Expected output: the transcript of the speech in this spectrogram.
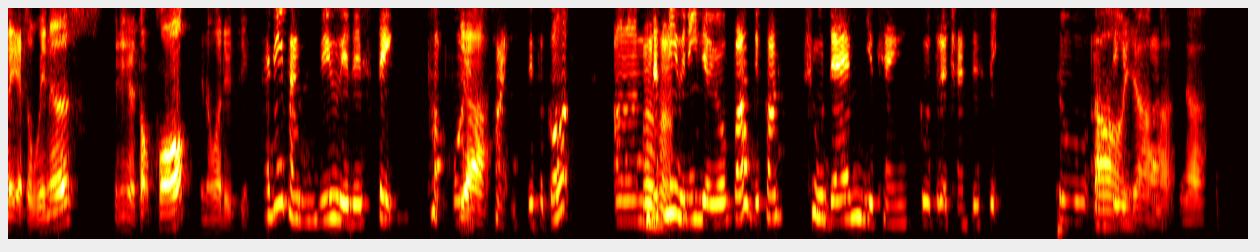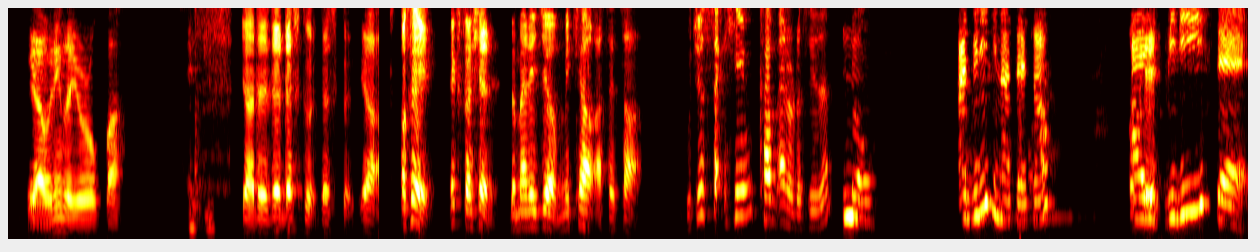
League as a winners, finish the top four. You know, what do you think? I think if I'm being realistic, top four Yeah. is quite difficult. Um, Mhm. definitely winning the Europa because through then you can go to the Champions League. So I'll Oh say yeah, Europa. yeah, yeah, winning the Europa. Yeah, that, that- that's good. That's good. Yeah. Okay, next question. The manager, Mikel Arteta. Would you sack him come end of the season? No, I believe in Arteta. Okay. I believe that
